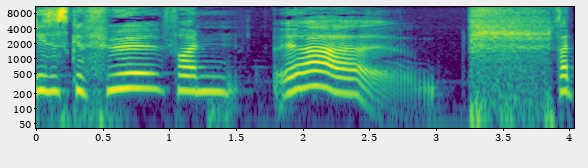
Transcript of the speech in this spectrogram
dieses Gefühl von, ja, pff, was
